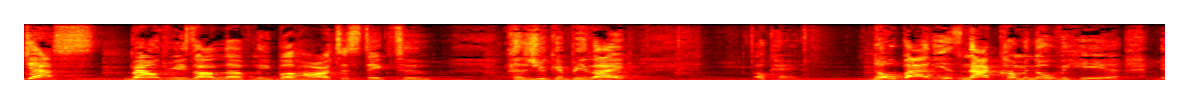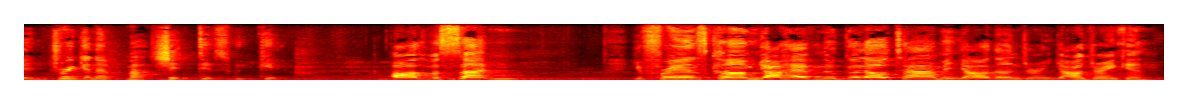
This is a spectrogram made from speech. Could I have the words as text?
Yes, boundaries are lovely but hard to stick to. Because you could be like, okay, nobody is not coming over here and drinking up my shit this weekend. All of a sudden, your friends come, y'all having a good old time, and y'all done drink. Y'all drinking.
